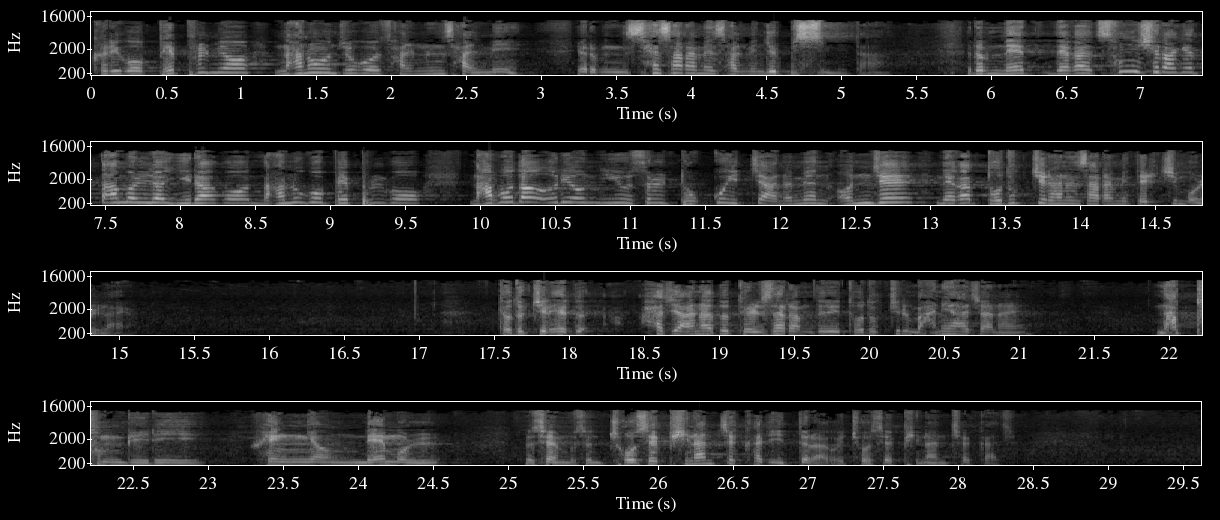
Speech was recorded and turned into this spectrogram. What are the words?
그리고 베풀며 나눠주고 삶는 삶이 여러분 새 사람의 삶인 줄 믿습니다. 여러분 내, 내가 성실하게 땀 흘려 일하고 나누고 베풀고 나보다 어려운 이웃을 돕고 있지 않으면 언제 내가 도둑질하는 사람이 될지 몰라요. 도둑질 해도 하지 않아도 될 사람들이 도둑질 많이 하잖아요. 납품 비리, 횡령, 뇌물, 요새 무슨 조세 피난처까지 있더라고요. 조세 피난처까지.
